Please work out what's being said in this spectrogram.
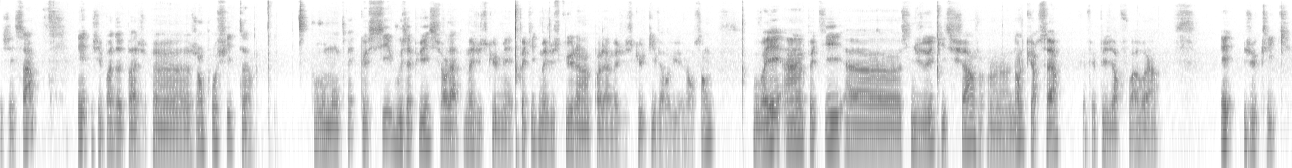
j'ai ça, et j'ai pas d'autre page. J'en profite pour vous montrer que si vous appuyez sur la majuscule, mais petite majuscule, hein, pas la majuscule qui verrouille l'ensemble, vous voyez un petit euh, sinusoïde qui se charge euh, dans le curseur. Je fais plusieurs fois, voilà. Et je clique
